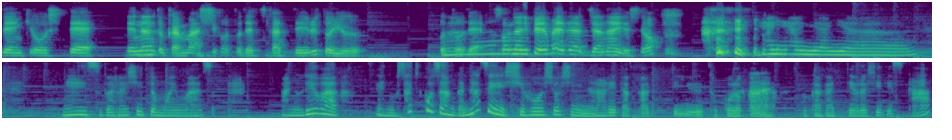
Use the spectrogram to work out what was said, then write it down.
勉強してでなんとかまあ仕事で使っているということで。そんなにペーパーじゃないですよ。いやいやいやいや。ね素晴らしいと思います。あのではあの幸子さんがなぜ司法書士になられたかっていうところから、はい。伺ってよろしいですか？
